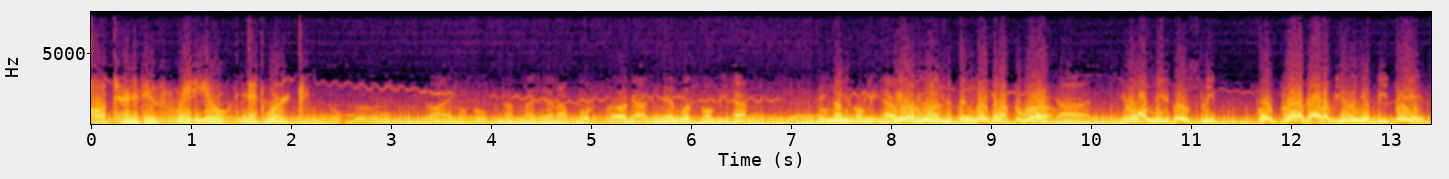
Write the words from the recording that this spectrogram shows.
Alternative Radio Network. We are the ones that've been waking up the world. You don't want me to go to sleep. Pull the plug out of you, and you'll be dead.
